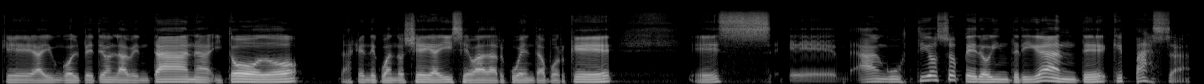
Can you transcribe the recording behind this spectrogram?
que hay un golpeteo en la ventana y todo. La gente cuando llegue ahí se va a dar cuenta por qué. Es eh, angustioso pero intrigante. ¿Qué pasa?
